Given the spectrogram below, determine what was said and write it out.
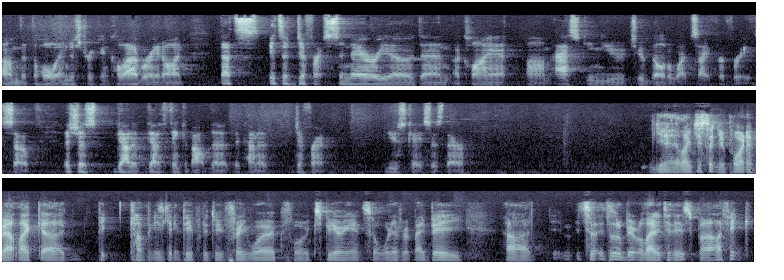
um, that the whole industry can collaborate on, that's it's a different scenario than a client um, asking you to build a website for free. So it's just got to got to think about the the kind of different use cases there. Yeah, like just on your point about like uh, companies getting people to do free work for experience or whatever it may be, uh, it's, a, it's a little bit related to this, but I think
